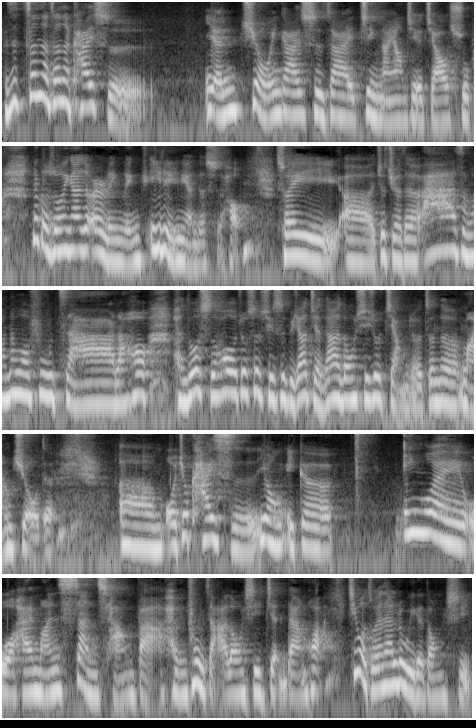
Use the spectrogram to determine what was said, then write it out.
可是真的真的开始。研究应该是在进南洋街教书，那个时候应该是二零零一零年的时候，所以呃就觉得啊怎么那么复杂，然后很多时候就是其实比较简单的东西就讲的真的蛮久的，嗯我就开始用一个。因为我还蛮擅长把很复杂的东西简单化。其实我昨天在录一个东西，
